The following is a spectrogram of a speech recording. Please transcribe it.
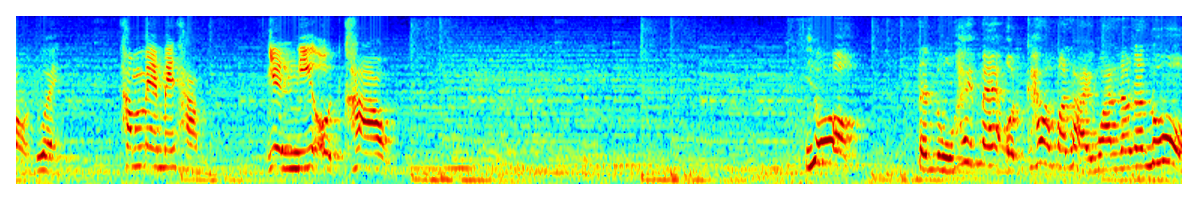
ต่อด้วย ถ้าแม่ไม่ทำเย็นนี้อดข้าว โยก แต่หนูให้แม่อดข้าวมาหลายวันแล้วนะลูก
